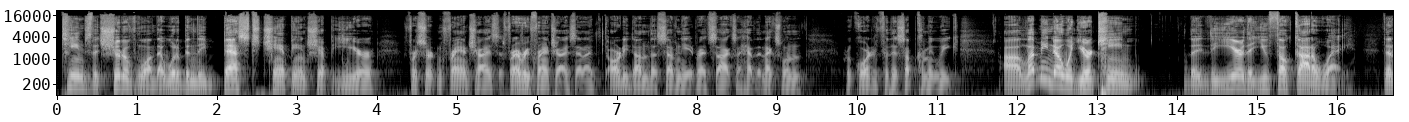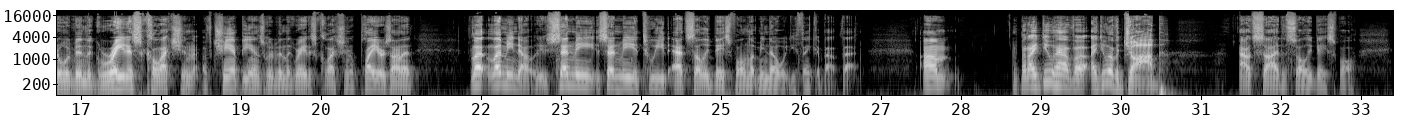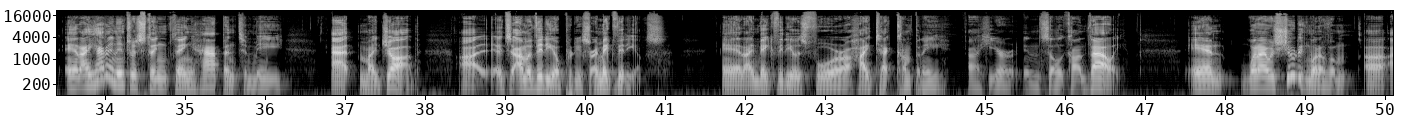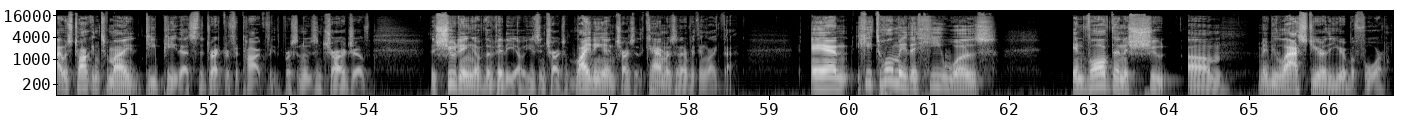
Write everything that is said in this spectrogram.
teams that should have won, that would have been the best championship year for certain franchises, for every franchise. And I've already done the 78 Red Sox. I have the next one recorded for this upcoming week. Uh, let me know what your team, the, the year that you felt got away, that it would have been the greatest collection of champions, would have been the greatest collection of players on it. Let, let me know. Send me send me a tweet at Sully Baseball and let me know what you think about that. Um, but I do have a I do have a job outside of Sully Baseball, and I had an interesting thing happen to me at my job. Uh, I'm a video producer. I make videos and I make videos for a high tech company uh, here in Silicon Valley. And when I was shooting one of them, uh, I was talking to my DP, that's the director of photography, the person who's in charge of the shooting of the video. He's in charge of lighting in charge of the cameras, and everything like that. And he told me that he was involved in a shoot um, maybe last year or the year before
